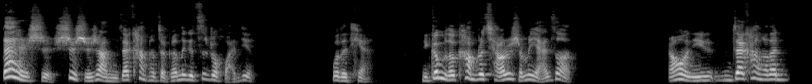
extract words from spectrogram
但是事实上，你再看看整个那个制作环境，我的天，你根本都看不出墙是什么颜色的。然后你你再看看它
